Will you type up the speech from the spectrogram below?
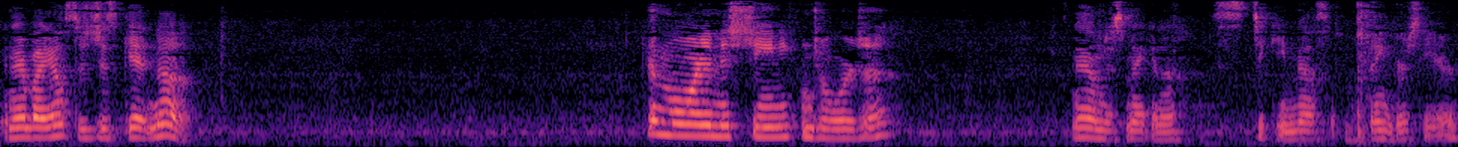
and everybody else is just getting up. Good morning, Miss Jeannie from Georgia. Now I'm just making a sticky mess with my fingers here.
